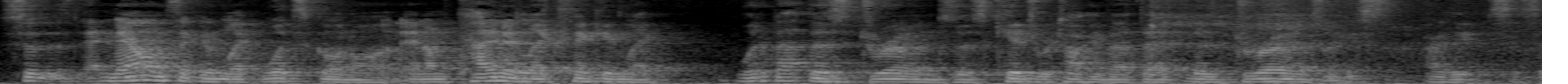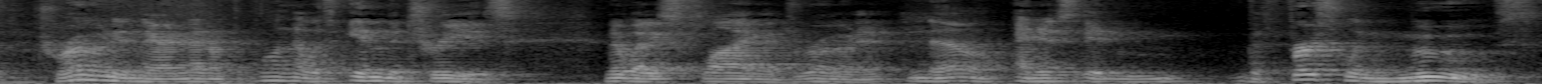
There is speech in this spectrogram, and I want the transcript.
So th- now I'm thinking like, what's going on? And I'm kind of like thinking like, what about those drones? Those kids were talking about that. Those drones. Like, is, are they? Is there a drone in there? And then I'm like, well, no, it's in the trees. Nobody's flying a drone. And No. and it's it. The first one moves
